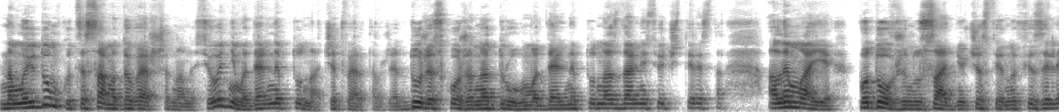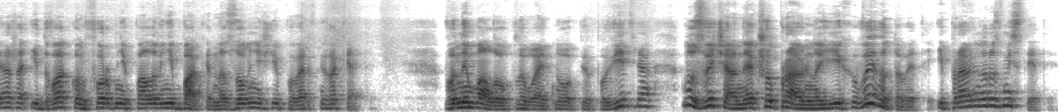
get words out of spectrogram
На мою думку, це саме довершена на сьогодні модель Нептуна, четверта вже. Дуже схожа на другу модель Нептуна з дальністю 400, але має подовжену задню частину фюзеляжа і два конформні паливні баки на зовнішній поверхні ракети. Вони мало впливають на опір повітря. Ну, звичайно, якщо правильно їх виготовити і правильно розмістити.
